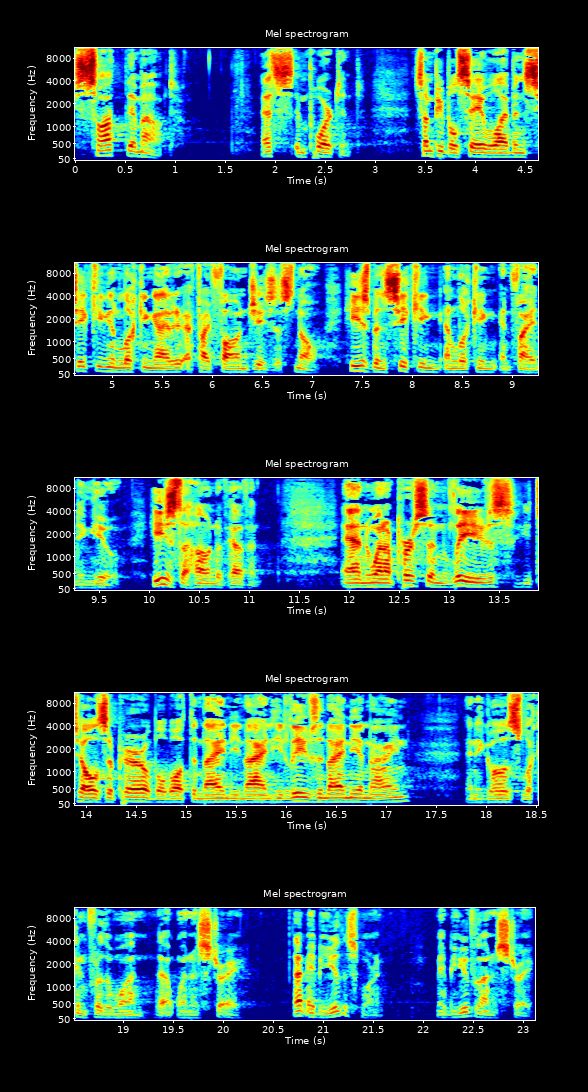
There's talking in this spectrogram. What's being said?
sought them out. That's important. Some people say, well, I've been seeking and looking at it if I found Jesus. No, he's been seeking and looking and finding you. He's the hound of heaven. And when a person leaves, he tells a parable about the 99. He leaves the 99 and he goes looking for the one that went astray. That may be you this morning. Maybe you've gone astray.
